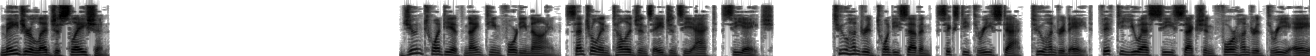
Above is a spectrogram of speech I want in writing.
Major legislation June 20, 1949, Central Intelligence Agency Act, ch. 227, 63 Stat. 208, 50 U.S.C. Section 403a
